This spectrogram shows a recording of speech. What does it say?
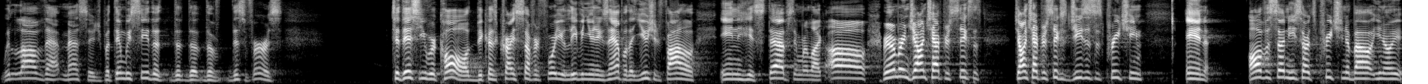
We love that message, but then we see the, the, the, the, this verse. To this you were called because Christ suffered for you, leaving you an example that you should follow in his steps. And we're like, oh, remember in John chapter 6, John chapter 6, Jesus is preaching, and all of a sudden he starts preaching about, you know,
